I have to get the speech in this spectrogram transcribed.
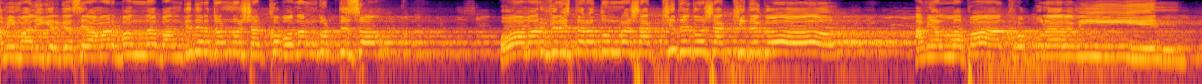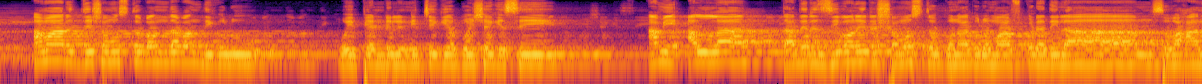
আমি মালিকের কাছে আমার বান্দা বান্দিদের জন্য সাক্ষ্য প্রদান করতেছ। ও আমার ফেরিস্তারা তোমরা সাক্ষী থেকো সাক্ষী থেকো। আমি আল্লাহ পাক রব্বুল আলামিন আমার যে সমস্ত বান্দা বান্দিগুলো ওই প্যান্ডেলের নিচে গিয়ে বসে গেছি। আমি আল্লাহ তাদের জীবনের সমস্ত গুণাগুলো মাফ করে দিলাম সুবাহান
